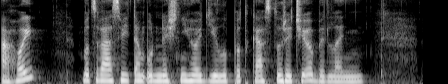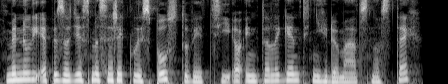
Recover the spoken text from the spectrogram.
Ahoj, moc vás vítám u dnešního dílu podcastu Řeči o bydlení. V minulý epizodě jsme se řekli spoustu věcí o inteligentních domácnostech,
